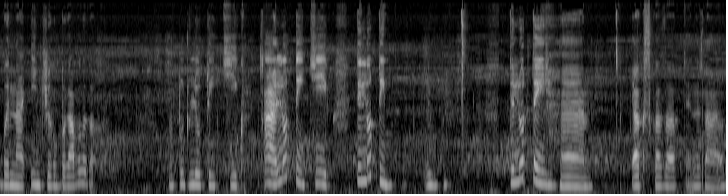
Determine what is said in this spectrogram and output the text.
би на інших бравлерах. Ну тут лютий тік. А, лютий тік. Ти лютий. Ти лютий. Е, як сказати, не знаю.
